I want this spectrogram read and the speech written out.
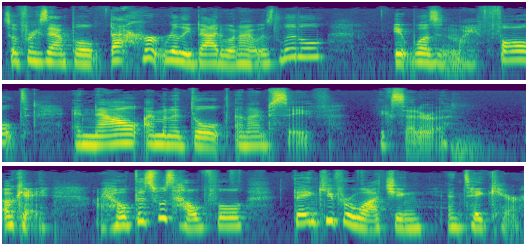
So, for example, that hurt really bad when I was little, it wasn't my fault, and now I'm an adult and I'm safe, etc. Okay, I hope this was helpful. Thank you for watching and take care.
